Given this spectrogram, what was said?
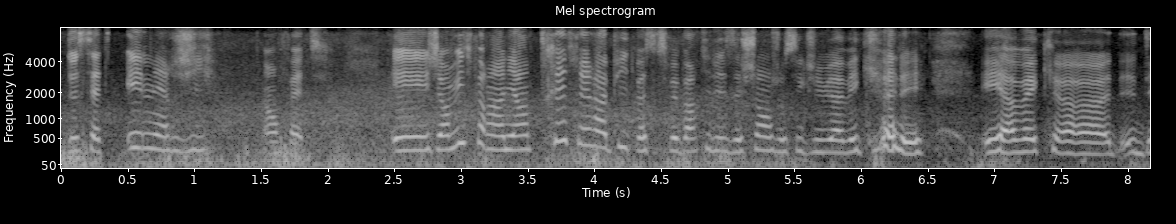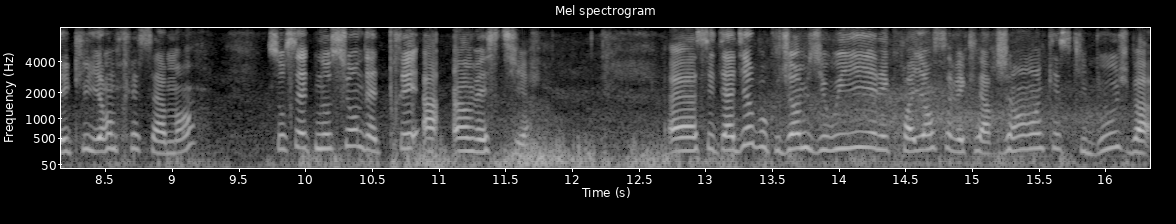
de cette énergie en fait. Et j'ai envie de faire un lien très très rapide parce que ça fait partie des échanges aussi que j'ai eu avec elle et, et avec euh, des clientes récemment sur cette notion d'être prêt à investir. Euh, C'est-à-dire, beaucoup de gens me disent oui, les croyances avec l'argent, qu'est-ce qui bouge? Bah,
